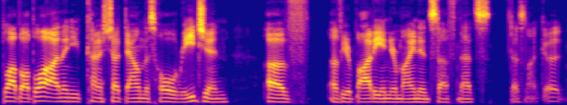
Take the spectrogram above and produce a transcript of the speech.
blah blah blah, and then you kind of shut down this whole region of of your body and your mind and stuff. And that's that's not good.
